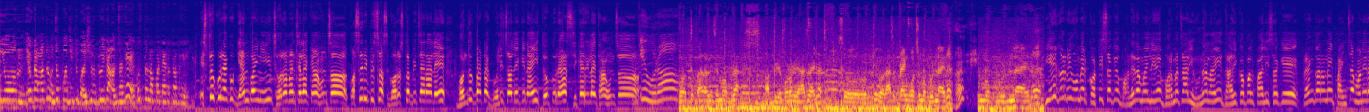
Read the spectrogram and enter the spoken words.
यो एउटा मात्र हुन्छ पोजिटिभ भएपछि यो दुइटा हुन्छ के? कस्तो नपत्याएको तपाईँले? यस्तो कुराको ज्ञान बहिनी छोरा मान्छेलाई कहाँ हुन्छ? कसरी विश्वास गरोस् त बिचराले? बन्दुकबाट गोली चल्यो कि नै त्यो कुरा सिकारीलाई थाहा हुन्छ। ए हो र। त्यो पाराले चाहिँ म पुरा भिडियो बनाउने आज होइन? सो त्यही भएर आज प्र्याङ्क गर्छु म बुढलाई होइन? म बुढलाई होइन बिहे गर्ने उमेर कटिसक्यो भनेर मैले ब्रह्मचारी हुनलाई धारी कपाल पालिसके प्र्याङ्क गराउनै पाइन्छ भनेर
